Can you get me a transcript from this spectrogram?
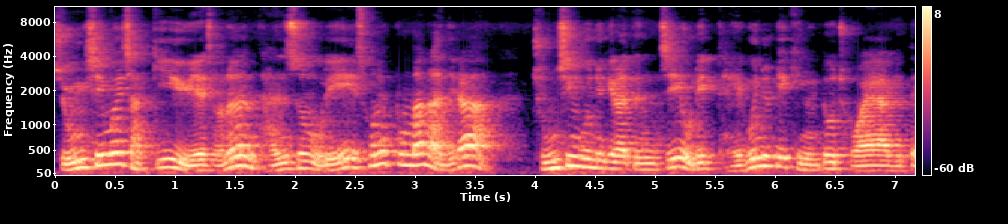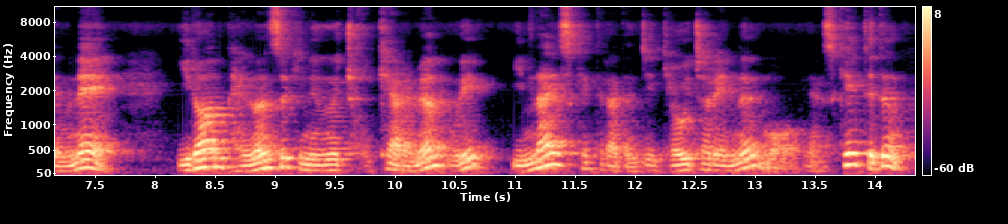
중심을 잡기 위해서는 단순 우리 손해뿐만 아니라 중심 근육이라든지 우리 대근육의 기능도 좋아야 하기 때문에 이러한 밸런스 기능을 좋게 하려면 우리 인라인 스케이트라든지 겨울철에 있는 뭐 그냥 스케이트 등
